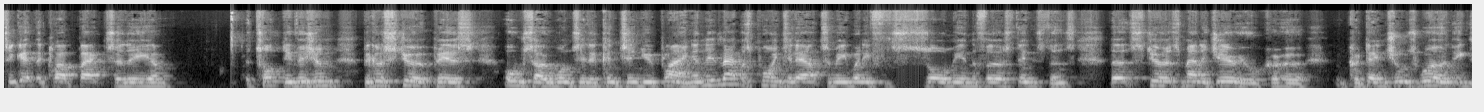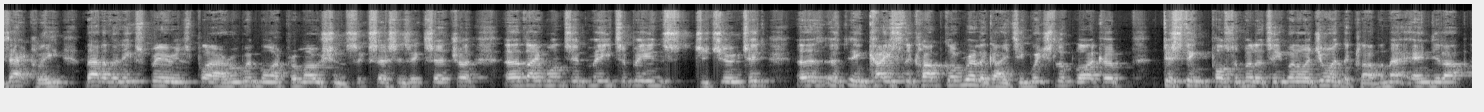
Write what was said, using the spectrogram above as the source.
to get the club back to the. Um, the top division because Stuart Pearce also wanted to continue playing. And that was pointed out to me when he saw me in the first instance that Stuart's managerial credentials weren't exactly that of an experienced player. And with my promotion successes, etc., uh, they wanted me to be instituted uh, in case the club got relegated, which looked like a distinct possibility when I joined the club, and that ended up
